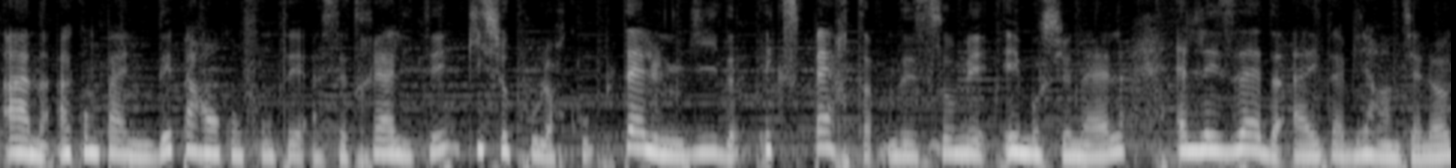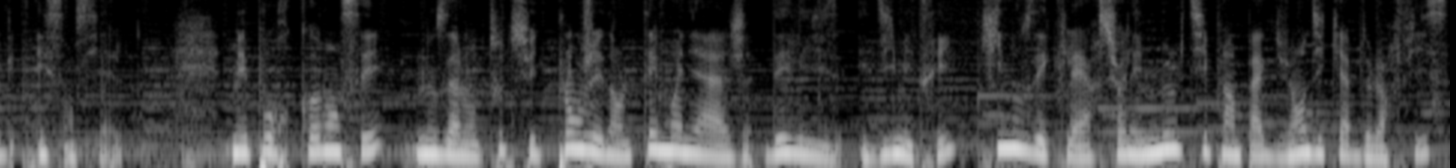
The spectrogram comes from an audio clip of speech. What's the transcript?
Anne accompagne des parents confrontés à cette réalité qui secoue leur couple. Telle une guide experte des sommets émotionnels, elle les aide à établir un dialogue essentiel. Mais pour commencer, nous allons tout de suite plonger dans le témoignage d'Élise et Dimitri qui nous éclairent sur les multiples impacts du handicap de leur fils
